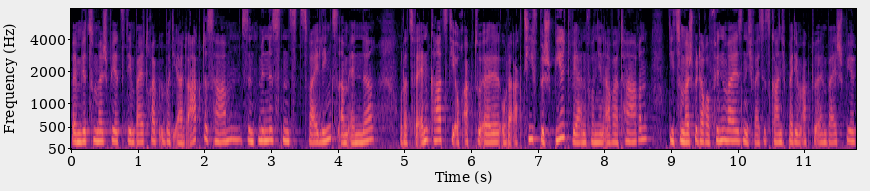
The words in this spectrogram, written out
wenn wir zum Beispiel jetzt den Beitrag über die Antarktis haben, sind mindestens zwei Links am Ende oder zwei Endcards, die auch aktuell oder aktiv bespielt werden von den Avataren, die zum Beispiel darauf hinweisen, ich weiß jetzt gar nicht bei dem aktuellen Beispiel,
